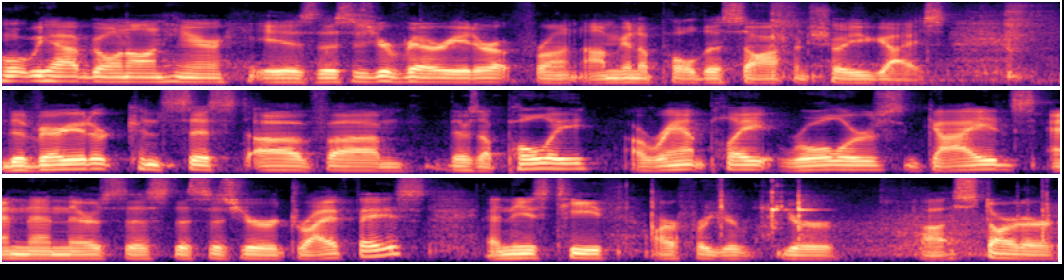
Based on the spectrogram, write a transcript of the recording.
what we have going on here is this is your variator up front. I'm going to pull this off and show you guys. The variator consists of, um, there's a pulley, a ramp plate, rollers, guides, and then there's this, this is your drive face, and these teeth are for your, your uh, starter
